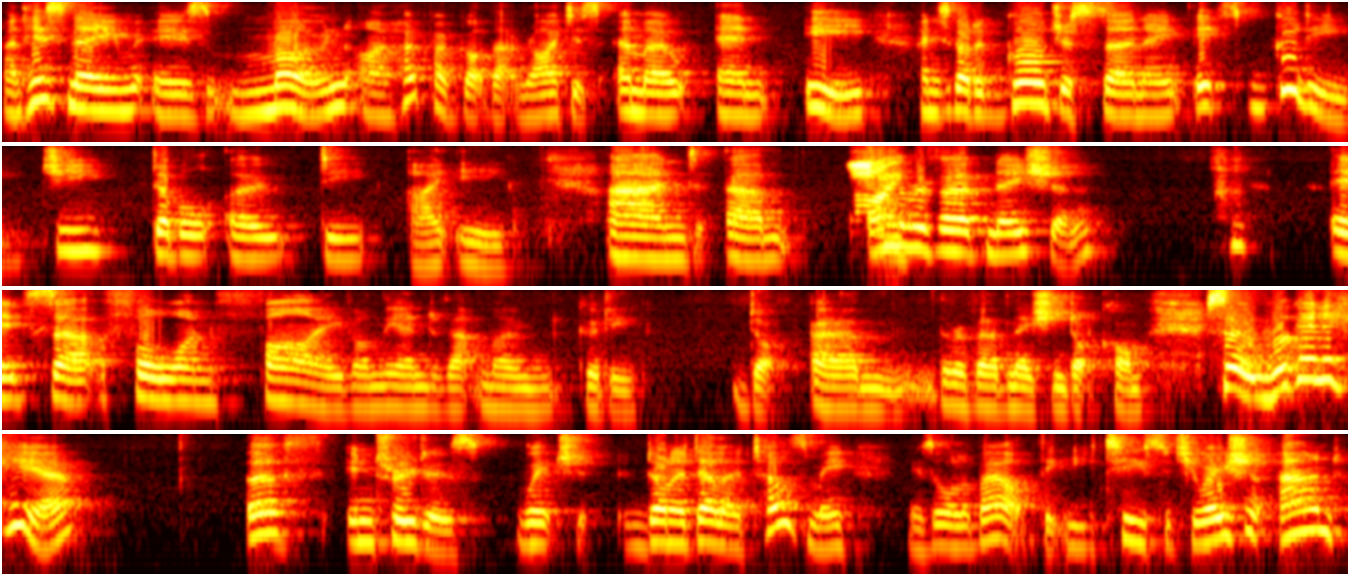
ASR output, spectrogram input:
And his name is Mone. I hope I've got that right. It's M O N E. And he's got a gorgeous surname. It's Goodie, G O O D I E. And um, on the Reverb Nation, it's uh, 415 on the end of that Mone Goodie, dot, um, the reverbnation.com. So we're going to hear Earth Intruders, which Donadela tells me is all about the ET situation and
